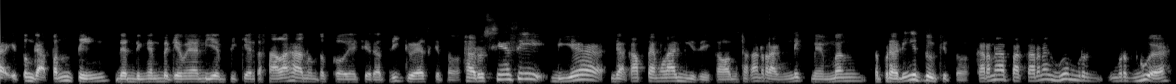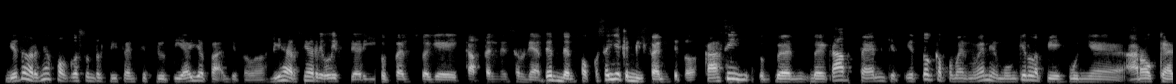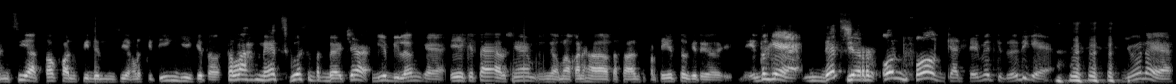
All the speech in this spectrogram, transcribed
itu nggak penting dan dengan bagaimana dia bikin kesalahan untuk golnya Gerard Rodriguez gitu. Harusnya sih dia nggak kapten lagi sih kalau misalkan Rangnick memang seberani itu gitu. Karena apa? Karena gue menurut, menurut gue dia tuh harusnya fokus untuk defensive duty aja pak gitu loh. Dia harusnya relief dari beban sebagai kapten Manchester United dan fokus aja ke defense gitu. Kasih beban sebagai kapten gitu itu ke pemain-pemain yang mungkin lebih punya arogansi atau confidence yang lebih tinggi gitu. Setelah match gue sempat baca dia bilang kayak iya kita harusnya nggak melakukan hal kesalahan seperti itu gitu. Itu kayak that's your own fault god damn it gitu. Jadi kayak gimana ya?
